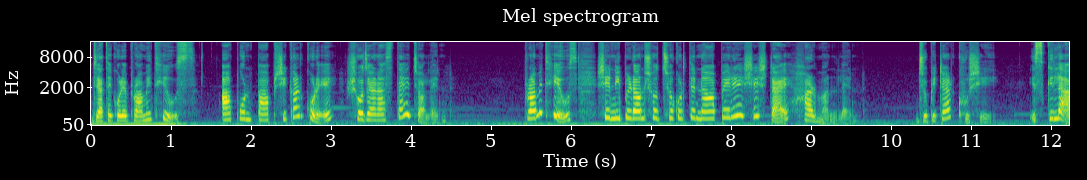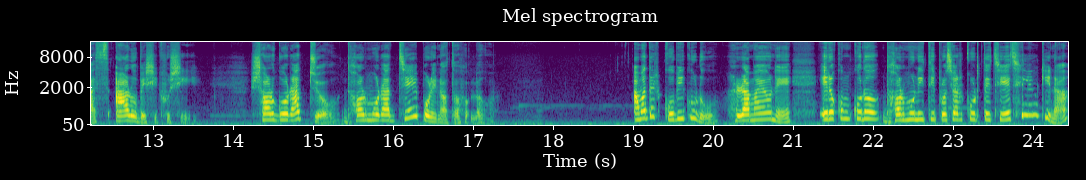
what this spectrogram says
যাতে করে প্রমিথিউস আপন পাপ স্বীকার করে সোজা রাস্তায় চলেন। প্রমিথিউস সে নিপীড়ন সহ্য করতে না পেরে শেষটায় হার মানলেন। জুপিটার খুশি, স্কিলাস আরও বেশি খুশি। স্বর্গরাজ্য ধর্মরাজ্যে পরিণত হল। আমাদের কবিগুরু রামায়ণে এরকম কোনো ধর্মনীতি প্রচার করতে চেয়েছিলেন কি না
